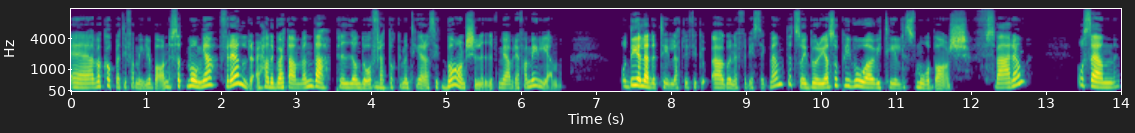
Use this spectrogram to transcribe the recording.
Eh, det var kopplat till familj och barn. Så att många föräldrar hade börjat använda prion då för att mm. dokumentera sitt barns liv med övriga familjen. Och det ledde till att vi fick upp ögonen för det segmentet. Så i början så pivoterade vi till småbarnssfären. Och sen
